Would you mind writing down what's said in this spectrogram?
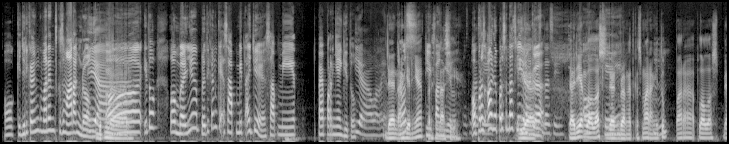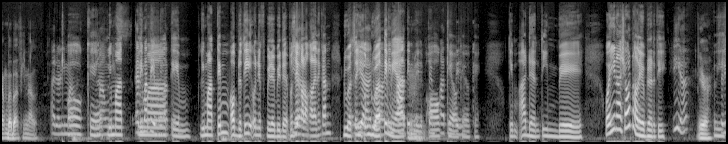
Oke, jadi kalian kemarin ke Semarang dong? Iya. Benar. Oh, itu lombanya berarti kan kayak submit aja ya, submit papernya gitu. Iya awalnya. Dan Terus akhirnya dipanggil. presentasi. Oh, pres- oh, ada presentasi Iya. juga. Presentasi. Jadi yang lolos Oke. dan berangkat ke Semarang itu para pelolos yang babak final. Ada lima. Oke, Lima lima, unis. Eh, lima lima, tim, lima tim. Lima tim, oh berarti univ beda-beda. Maksudnya Iya. kalau kalian kan dua tim, Iya, hitung dua dua tim tim ya. A, Oke, tim B. oke, oke. Tim A dan tim B. Wah ini nasional ya berarti? Iya. Iya. Wih,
